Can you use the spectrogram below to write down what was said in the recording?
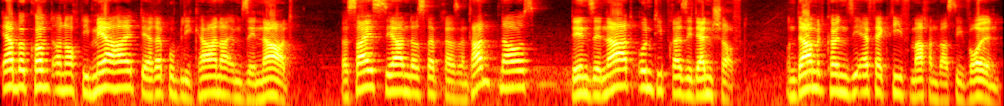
er bekommt auch noch die Mehrheit der Republikaner im Senat. Das heißt, sie haben das Repräsentantenhaus, den Senat und die Präsidentschaft. Und damit können sie effektiv machen, was sie wollen.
